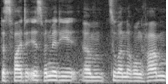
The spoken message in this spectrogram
Das zweite ist, wenn wir die ähm, Zuwanderung haben,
